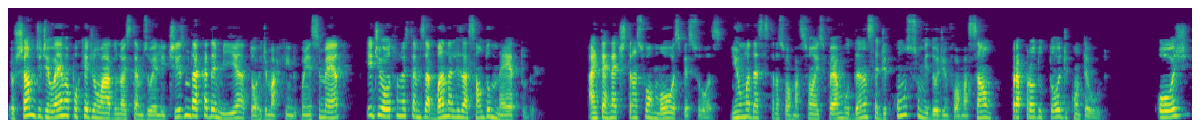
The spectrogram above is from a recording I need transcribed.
Eu chamo de dilema porque, de um lado, nós temos o elitismo da academia, a torre de marfim do conhecimento, e de outro, nós temos a banalização do método. A internet transformou as pessoas, e uma dessas transformações foi a mudança de consumidor de informação para produtor de conteúdo. Hoje,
